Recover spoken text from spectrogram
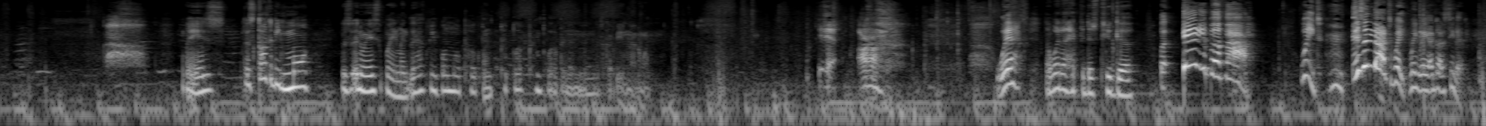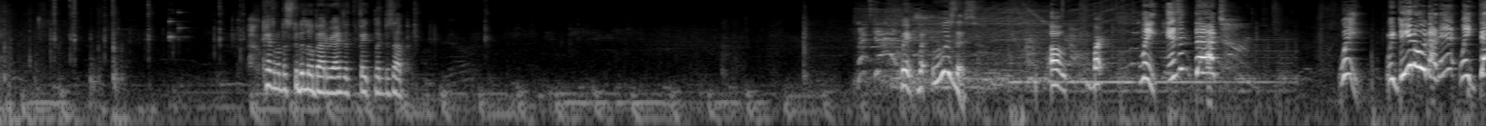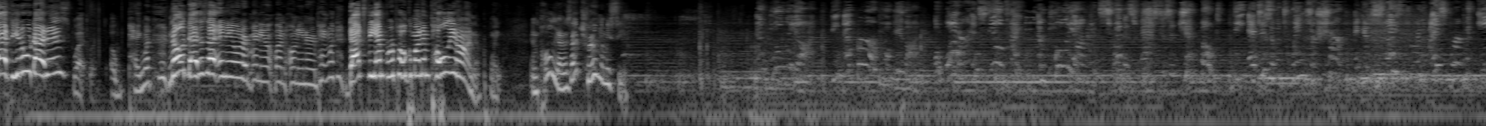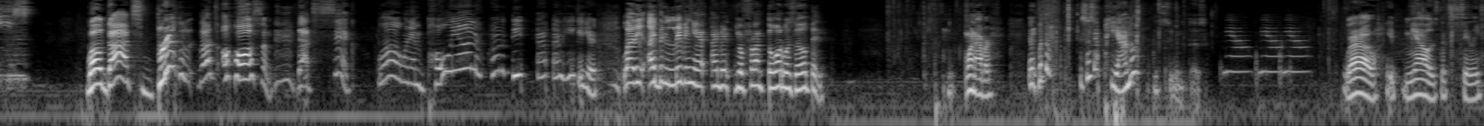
Anyways, there's got to be more... There's, anyways, wait a minute, there has to be one more Pokemon. Piplup, Prinplup, and then there's got to be another one. Yeah, ah. Where... Now, where the heck did those two go? But both are! Wait, isn't that... Wait, wait, wait, I gotta see that. Who cares about the stupid little battery? I just fake, look this up. Let's go! Wait, but who is this? Oh, but wait, isn't that? Wait, wait, do you know who that is? Wait, Dad, do you know who that is? What? Oh, penguin? No, that is not any other, any ordinary penguin. That's the Emperor Pokemon Empoleon. Wait, Empoleon, is that true? Let me see. Empoleon, the Emperor Pokemon, a water and steel type. Empoleon can swim as fast as a jet boat. The edges of its wings are sharp and can slice through an iceberg with ease. Well, that's brilliant. That's awesome. That's sick. Whoa, an Empoleon? How did he, how did he get here? Laddie, I've been living here. I've been. Your front door was open. Whatever. And what the? Is this a piano? Let's see what it does. Meow, meow, meow. Wow, it meows. That's silly.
